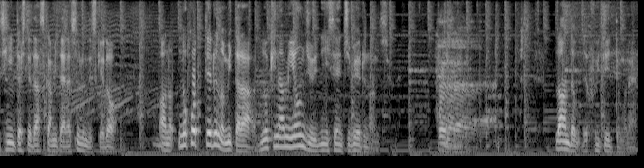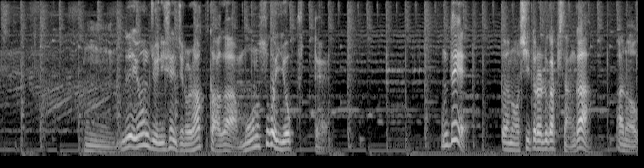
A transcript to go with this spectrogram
品として出すかみたいなするんですけど、あの、残ってるの見たら、軒並み42センチベールなんですよランダムで吹いていってもね。うん、で42センチのラッカーがものすごい良くって。であのシートラル楽器さんがあの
